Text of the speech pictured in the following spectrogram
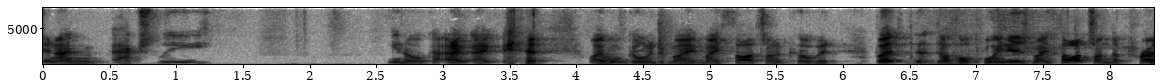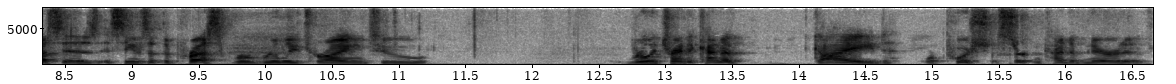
and I'm actually, you know, I, I well, I won't go into my my thoughts on COVID, but the, the whole point is my thoughts on the press is it seems that the press were really trying to, really trying to kind of guide or push a certain kind of narrative.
